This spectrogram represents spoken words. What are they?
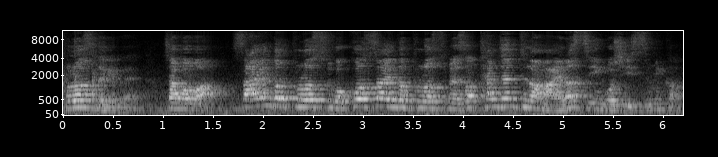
플러스 되겠네. 자 봐봐. 사인도 플러스고 코사인도 플러스면서 탄젠트가 마이너스인 곳이 있습니까?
